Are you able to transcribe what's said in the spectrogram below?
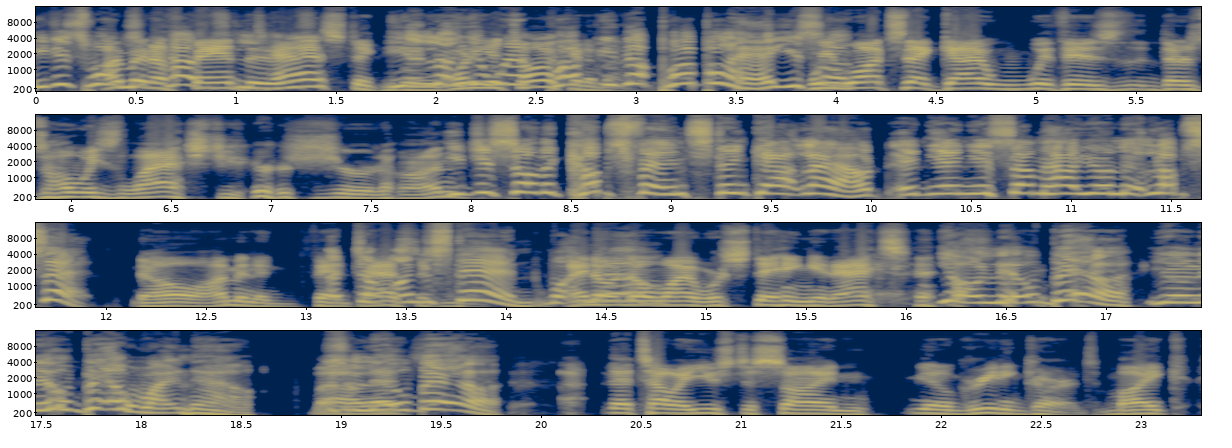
You just want I'm in a lose. fantastic You, mood. look, What are you you talking purple- You got purple hair. You we watched that guy with his "There's always last year" shirt on. you just saw the Cubs fans stink out loud, and, and you somehow you're a little upset. no, I'm in a fantastic. I don't understand. I don't know why we're staying in accent. You're a little bitter. You're a little bitter right now. Just a Wow, little that's- bitter. That's how I used to sign, you know, greeting cards. Mike,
